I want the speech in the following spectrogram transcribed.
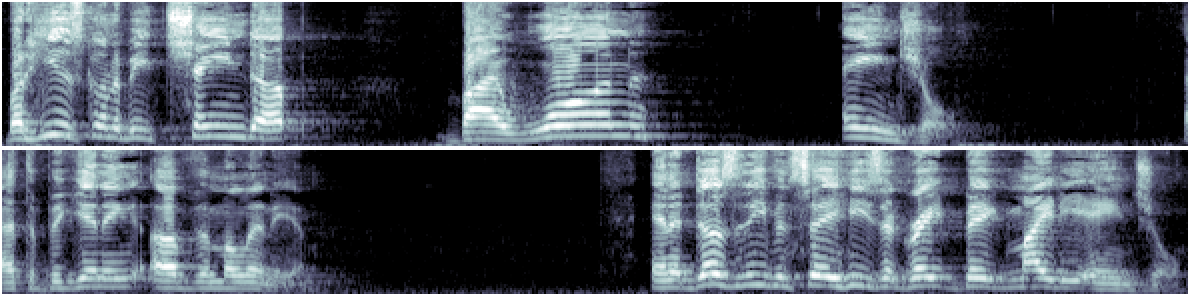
But he is going to be chained up by one angel at the beginning of the millennium. And it doesn't even say he's a great big mighty angel.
